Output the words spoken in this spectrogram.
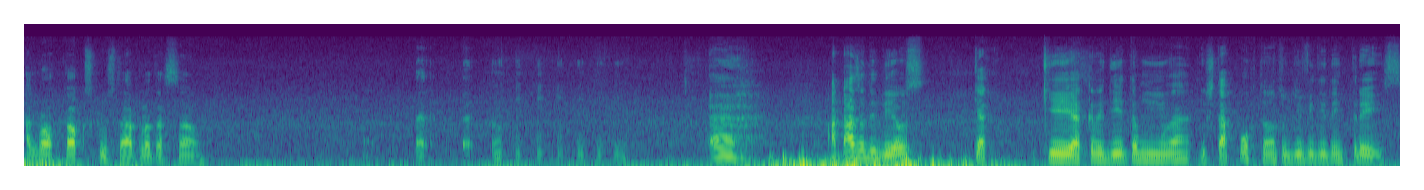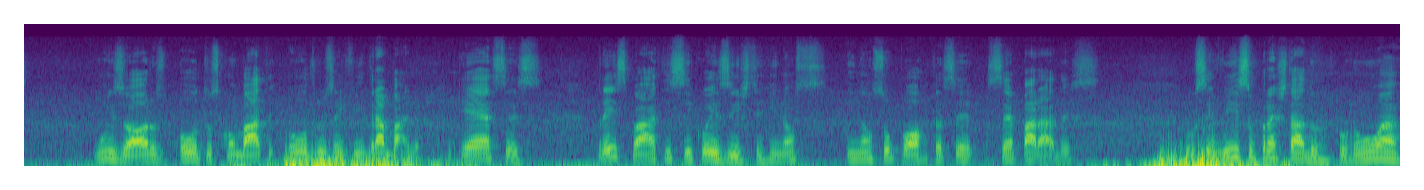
agrotóxicos da plantação. É, é, é, a casa de Deus que é que acredita uma está, portanto, dividida em três. Uns oros, outros combatem, outros, enfim, trabalham. E essas três partes se coexistem e não, e não suportam ser separadas. O serviço prestado por uma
